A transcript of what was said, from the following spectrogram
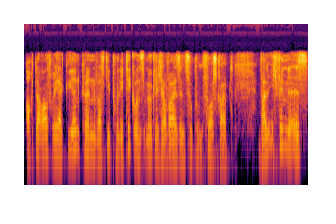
auch darauf reagieren können, was die Politik uns möglicherweise in Zukunft vorschreibt. Weil ich finde es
